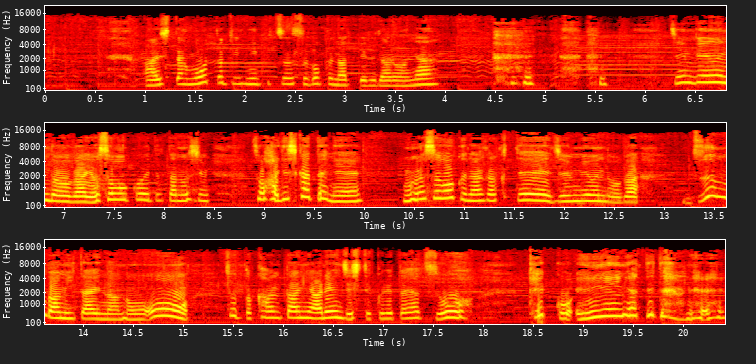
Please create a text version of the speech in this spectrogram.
明日もっと筋肉痛すごくなってるだろうな。準備運動が予想を超えて楽しみ。そう、激しかったね。ものすごく長くて、準備運動が、ズンバみたいなのを、ちょっと簡単にアレンジしてくれたやつを、結構延々やってたよね。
